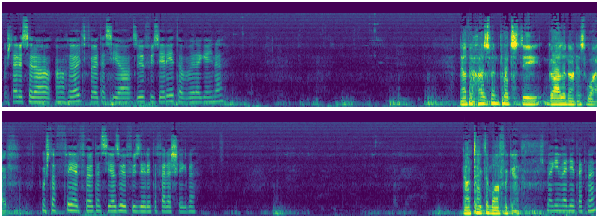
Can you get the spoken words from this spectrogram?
Most először a, a hölgy fölteszi az ő füzérét a vőlegényre, Now, the husband puts the garland on his wife. most a férj fölteszi az ő füzérét a feleségre. Now, take them off again. És megint vegyétek le.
